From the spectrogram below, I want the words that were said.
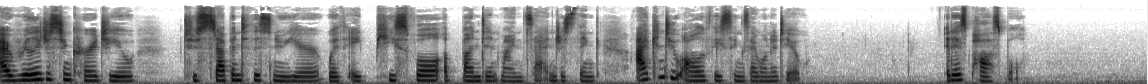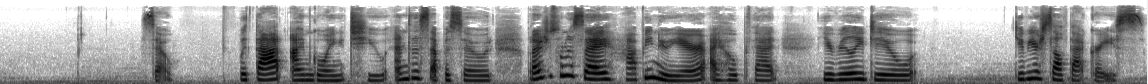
I, really just encourage you to step into this new year with a peaceful, abundant mindset and just think, I can do all of these things I want to do. It is possible. So, with that, I'm going to end this episode. But I just want to say Happy New Year. I hope that you really do give yourself that grace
